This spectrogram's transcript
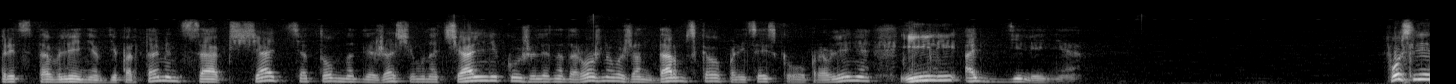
представления в департамент сообщать о том надлежащему начальнику железнодорожного жандармского полицейского управления или отделения. После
